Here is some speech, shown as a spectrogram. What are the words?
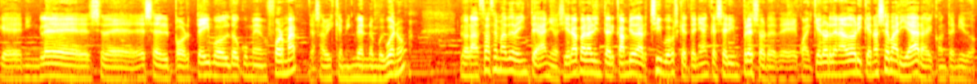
que en inglés eh, es el Portable Document Format, ya sabéis que mi inglés no es muy bueno. Lo lanzó hace más de 20 años y era para el intercambio de archivos que tenían que ser impresos desde cualquier ordenador y que no se variara el contenido.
